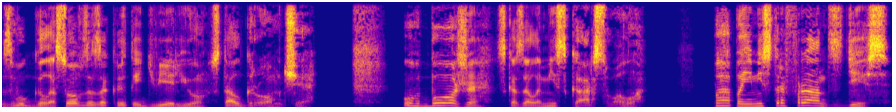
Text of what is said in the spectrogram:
Звук голосов за закрытой дверью стал громче. «О, боже!» — сказала мисс Карсуэлл. «Папа и мистер Франт здесь!»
